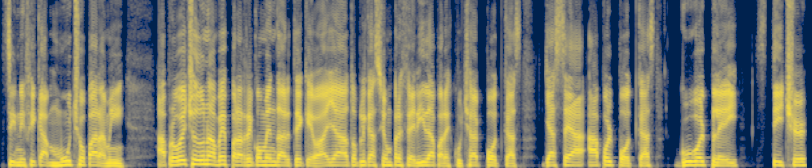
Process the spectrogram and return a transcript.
Significa mucho para mí. Aprovecho de una vez para recomendarte que vaya a tu aplicación preferida para escuchar podcast, ya sea Apple Podcast, Google Play, Stitcher,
